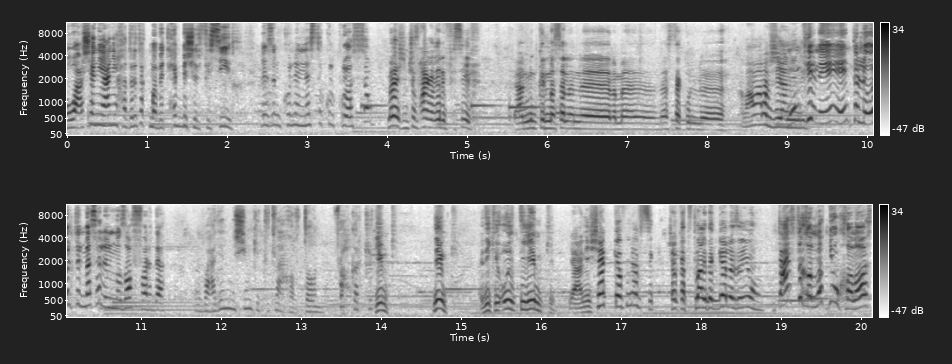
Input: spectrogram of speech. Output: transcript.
هو عشان يعني حضرتك ما بتحبش الفسيخ؟ لازم كل الناس تاكل كرواسون؟ ماشي نشوف حاجة غير الفسيخ. يعني ممكن مثلا آه، لما الناس تاكل آه، أنا ما أعرفش يعني. ممكن إيه؟ أنت اللي قلت المثل المظفر ده. وبعدين مش يمكن تطلع غلطان. فكر كده. يمكن. يمكن. أديكي قلت يمكن. يعني شاكه في نفسك. شاكه تطلعي دجالة زيهم. أنت عايز تغلطني وخلاص.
